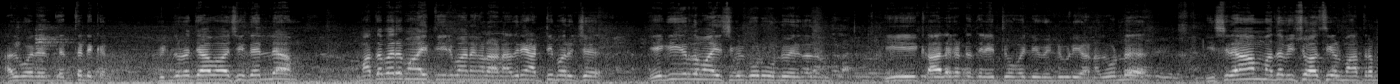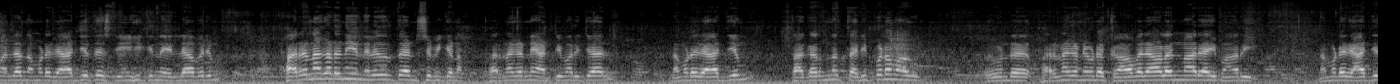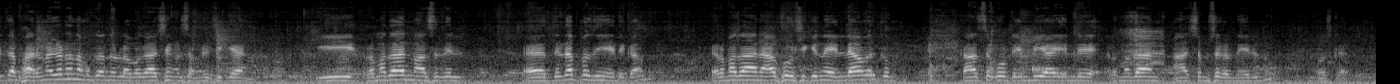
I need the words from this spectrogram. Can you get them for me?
അതുപോലെ ദത്തെടുക്കൽ പിന്തുടച്ചാവാശി ഇതെല്ലാം മതപരമായ തീരുമാനങ്ങളാണ്. അതിനെ അട്ടിമറിച്ച് ഏകീകൃതമായി സിവിൽ കോഡ് കൊണ്ടുവരുന്നതും ഈ കാലഘട്ടത്തിൽ ഏറ്റവും വലിയ വെല്ലുവിളിയാണ്. അതുകൊണ്ട് ഇസ്ലാം മതവിശ്വാസികൾ മാത്രമല്ല നമ്മുടെ രാജ്യത്തെ സ്നേഹിക്കുന്ന എല്ലാവരും ഭരണഘടനയെ നിലനിർത്താൻ ശ്രമിക്കണം. ഭരണഘടനയെ അട്ടിമറിച്ചാൽ നമ്മുടെ രാജ്യം തകർന്ന് തരിപ്പണമാകും. അതുകൊണ്ട് ഭരണഘടനയുടെ കാവലാളന്മാരായി മാറി നമ്മുടെ രാജ്യത്തെ ഭരണഘടന നമുക്ക് തന്നുള്ള അവകാശങ്ങൾ സംരക്ഷിക്കാൻ ഈ റമദാൻ മാസത്തിൽ ദൃഢപ്രതിജ്ഞയെടുക്കാം റമദാൻ ആഘോഷിക്കുന്ന എല്ലാവർക്കും കാസർഗോഡ് എം പിയായ എന്റെ റമദാൻ ആശംസകൾ നേരുന്നു. നമസ്കാരം.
